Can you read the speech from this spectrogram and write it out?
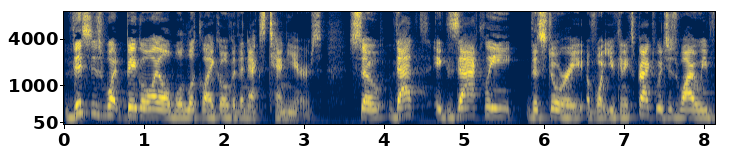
This is what big oil will look like over the next 10 years. So that's exactly the story of what you can expect, which is why we've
